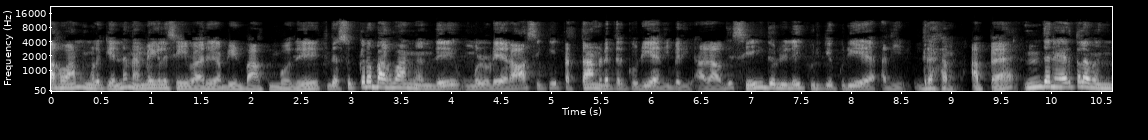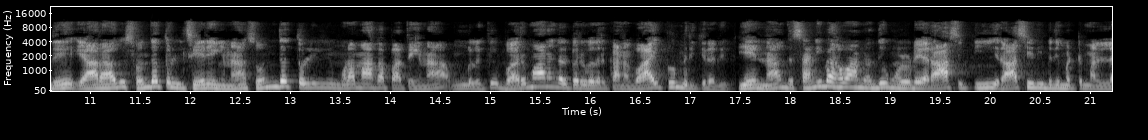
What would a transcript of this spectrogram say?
பகவான் உங்களுக்கு என்ன நன்மைகளை செய்வாரு அப்படின்னு பார்க்கும்போது இந்த சுக்கர பகவான் வந்து உங்களுடைய ராசிக்கு பத்தாம் இடத்திற்குரிய அதிபதி அதாவது செய்தொழிலை குறிக்கக்கூடிய அதி கிரகம். அப்ப இந்த நேரத்துல வந்து யாராவது சொந்த தொழில் செய்றீங்கன்னா சொந்த தொழிலின் மூலமாக பாத்தீங்கன்னா உங்களுக்கு வருமானங்கள் பெறுவதற்கான வாய்ப்பும் இருக்கிறது. ஏன்னா இந்த சனி பகவான் வந்து உங்களுடைய ராசிக்கு ராசி அதிபதி மட்டுமல்ல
